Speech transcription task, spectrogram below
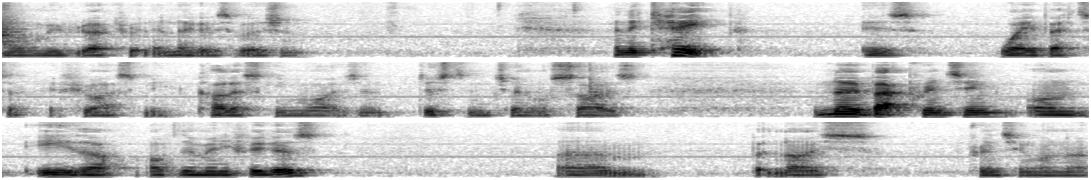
more movie accurate than Lego's version. And the cape is way better, if you ask me, colour scheme wise and just in general size. No back printing on either of the minifigures, um, but nice printing on the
